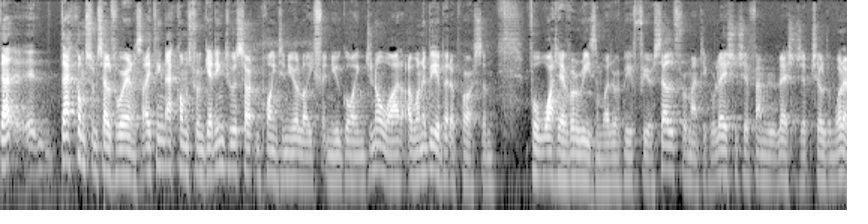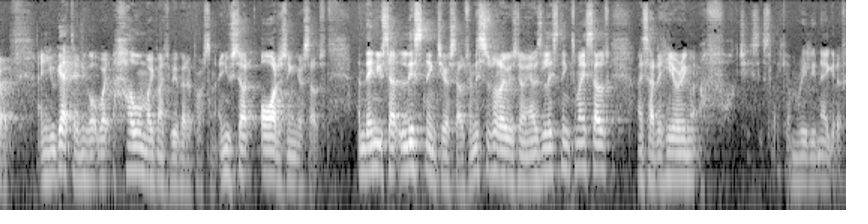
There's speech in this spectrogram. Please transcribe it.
that that comes from self awareness. I think that comes from getting to a certain point in your life and you going, do you know what? I want to be a better person for whatever reason, whether it be for yourself, romantic relationship, family relationship, children, whatever. And you get there and you go, well, how am I going to be a better person? And you start auditing yourself. And then you start listening to yourself. And this is what I was doing. I was listening to myself. I started hearing, oh, fuck, Jesus, like I'm really negative.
